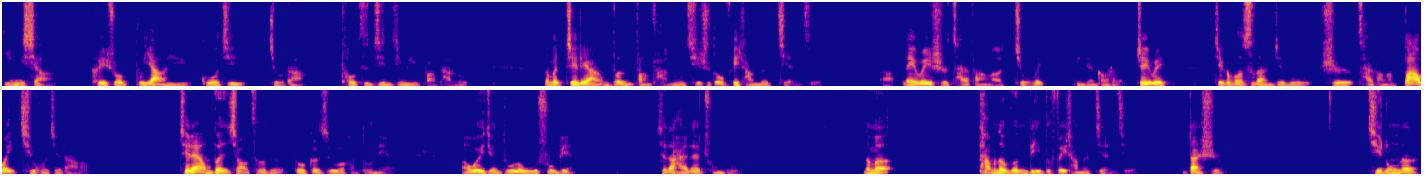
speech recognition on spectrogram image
影响可以说不亚于国际九大投资基金经理访谈录。那么这两本访谈录其实都非常的简洁，啊，那位是采访了九位顶尖高手，这位杰克波斯坦这部是采访了八位期货界大佬。这两本小册子都跟随我很多年，啊，我已经读了无数遍，现在还在重读。那么他们的文笔都非常的简洁，但是其中的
